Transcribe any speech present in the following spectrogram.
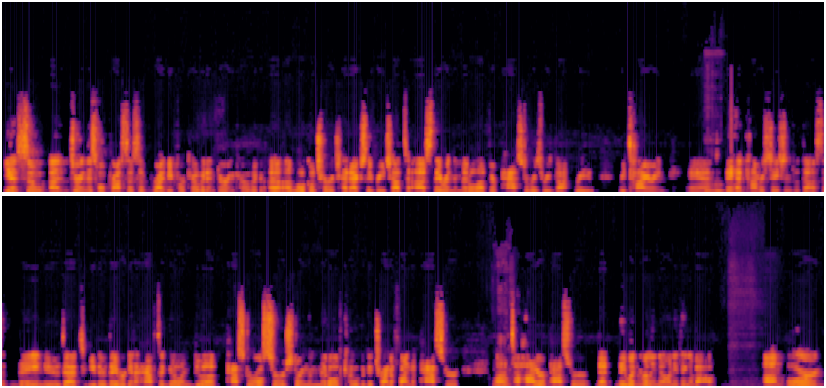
Yeah, so uh, during this whole process of right before COVID and during COVID, uh, a local church had actually reached out to us. They were in the middle of their pastor was re- re- retiring, and mm-hmm. they had conversations with us that they knew that either they were going to have to go and do a pastoral search during the middle of COVID to try to find a pastor, uh, wow. uh, to hire a pastor that they wouldn't really know anything about. Um, or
